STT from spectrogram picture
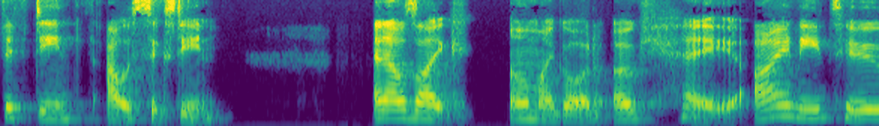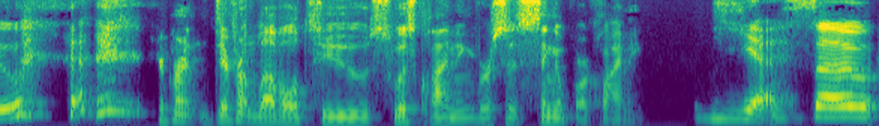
15th out of 16. And I was like, oh my god, okay, I need to different different level to Swiss climbing versus Singapore climbing. Yeah. So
